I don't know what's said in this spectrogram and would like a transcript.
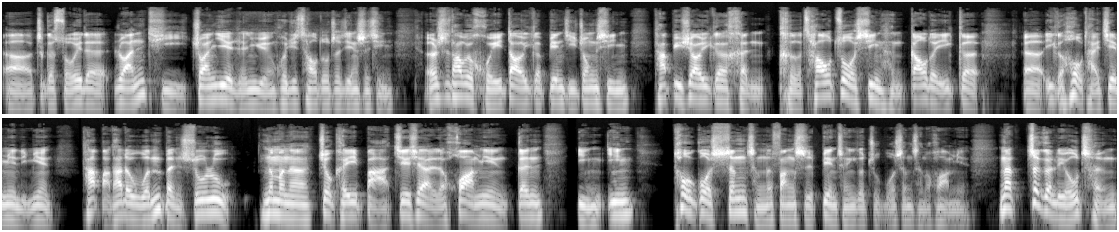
呃这个所谓的软体专业人员会去操作这件事情，而是他会回到一个编辑中心，他必须要一个很可操作性很高的一个呃一个后台界面里面，他把他的文本输入，那么呢就可以把接下来的画面跟影音。透过生成的方式变成一个主播生成的画面，那这个流程，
